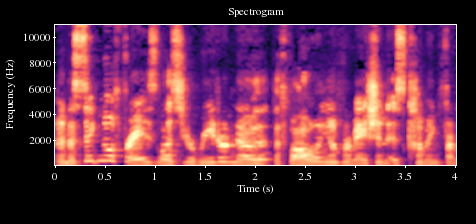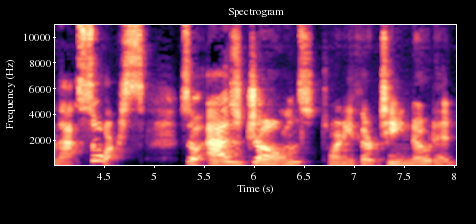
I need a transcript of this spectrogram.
And a signal phrase lets your reader know that the following information is coming from that source. So as Jones, 2013, noted,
